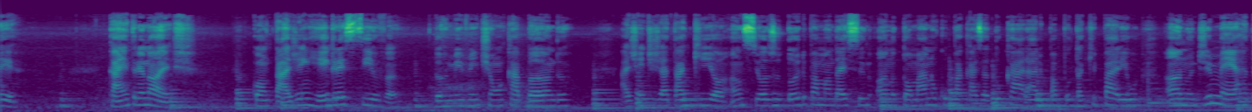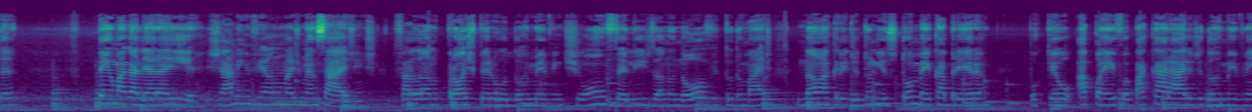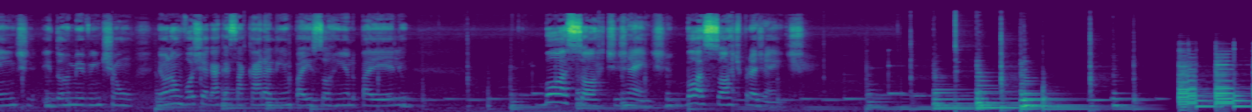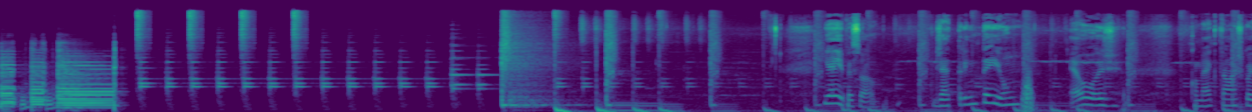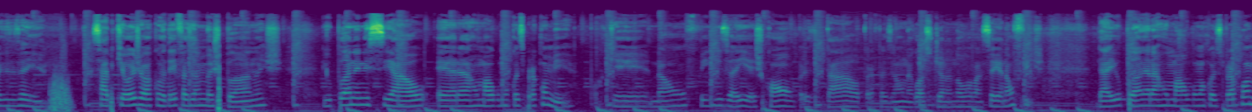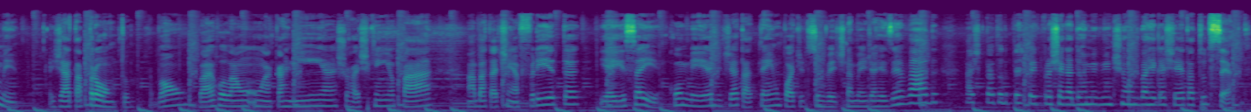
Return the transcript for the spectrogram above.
Aí, cá entre nós, contagem regressiva, 2021 acabando. A gente já tá aqui, ó, ansioso, doido para mandar esse ano tomar no cu pra casa do caralho, pra puta que pariu. Ano de merda. Tem uma galera aí já me enviando umas mensagens falando próspero 2021, feliz ano novo e tudo mais. Não acredito nisso, tô meio cabreira, porque eu apanhei foi pra caralho de 2020 e 2021. Eu não vou chegar com essa cara limpa aí sorrindo para ele. Boa sorte, gente. Boa sorte pra gente. E aí, pessoal? Dia 31 é hoje. Como é que estão as coisas aí? Sabe que hoje eu acordei fazendo meus planos e o plano inicial era arrumar alguma coisa para comer, porque não fiz aí as compras e tal para fazer um negócio de ano novo, uma ceia, não fiz. Daí o plano era arrumar alguma coisa para comer. Já tá pronto, tá bom? Vai rolar um, uma carninha, churrasquinho, pá uma batatinha frita e é isso aí. Comer a gente já tá. Tem um pote de sorvete também já reservado. Acho que tá tudo perfeito para chegar 2021 de barriga cheia, tá tudo certo.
